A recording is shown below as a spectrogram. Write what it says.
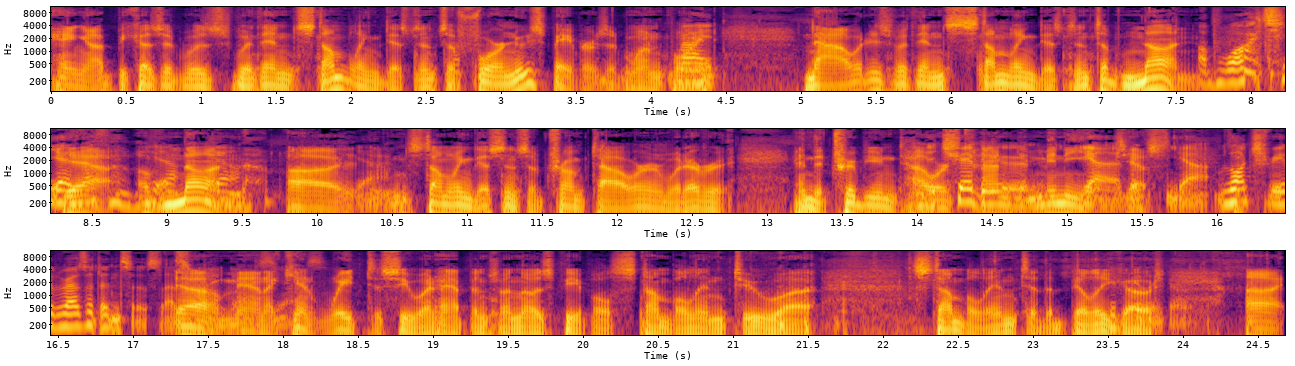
hang up because it was within stumbling distance of four newspapers at one point. Right. Now it is within stumbling distance of none Of what? Yeah, yeah, of Yeah, none. yeah. Uh, Yeah. In stumbling distance of Trump Tower and whatever, and the Tribune Tower The Tribune, condominiums. yeah, the- yes. yeah, luxury residences. Oh man, I yes. can't wait to see what happens when those people stumble into uh, stumble into the Billy The Billy Goat. Goat. Uh,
